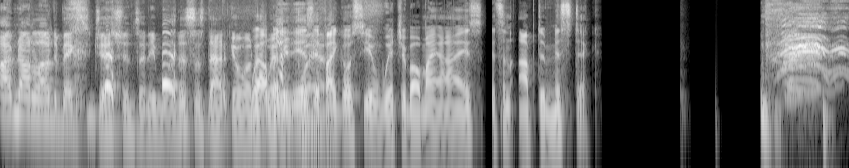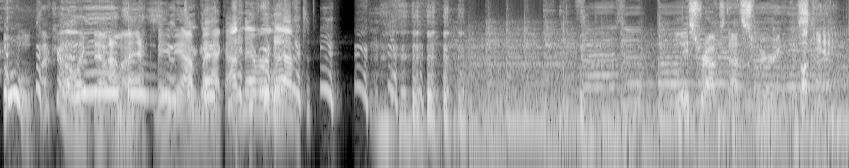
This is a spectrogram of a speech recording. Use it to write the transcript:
I'm not allowed to make suggestions anymore. This is not going Well, the but it we is if I go see a witch about my eyes, it's an optimistic. Ooh, I kind of like that one. I'm one. back, baby. I'm back. I never left. At least Rob's not swearing this Fuck time. yeah.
